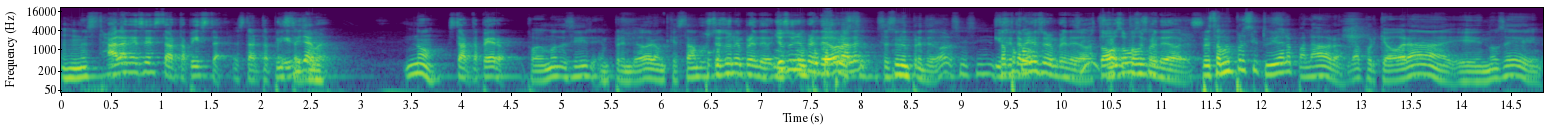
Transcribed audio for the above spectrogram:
Una startup. Alan es startupista. Startupista. ¿Qué se llama? No. Startupero. Podemos decir emprendedor, aunque está un Usted es un emprendedor. Yo soy un emprendedor, Alan. Usted es un emprendedor, sí, sí. Y usted también es un emprendedor. sí, Todos sí, somos emprendedores. Pero está muy prostituida la palabra, ¿verdad? Porque ahora, eh, no sé,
